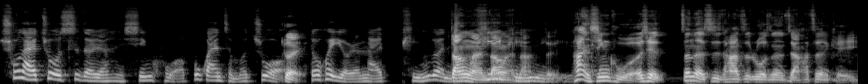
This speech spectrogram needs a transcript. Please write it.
出来做事的人很辛苦哦，不管怎么做，对，都会有人来评论你，当然，当然，当然，对，他很辛苦，而且真的是他，是如果真的这样，他真的可以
